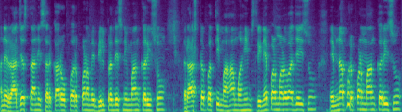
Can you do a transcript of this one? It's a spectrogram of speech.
અને રાજસ્થાનની સરકારો પર પણ અમે ભીલ પ્રદેશની માંગ કરીશું. રાષ્ટ્રપતિ મહામહિમ શ્રીને પણ મળવા જઈશું. એમના પર પણ માંગ કરીશું.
